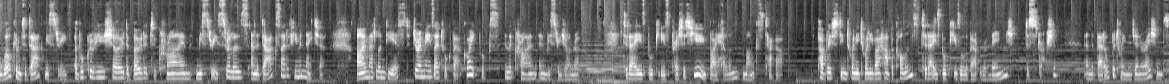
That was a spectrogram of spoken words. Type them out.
Welcome to Dark Mysteries, a book review show devoted to crime, mysteries, thrillers, and the dark side of human nature. I'm Madeline Diest. Join me as I talk about great books in the crime and mystery genre. Today's book is Precious You by Helen Monks Takhar. Published in 2020 by HarperCollins, today's book is all about revenge, destruction, and the battle between the generations.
